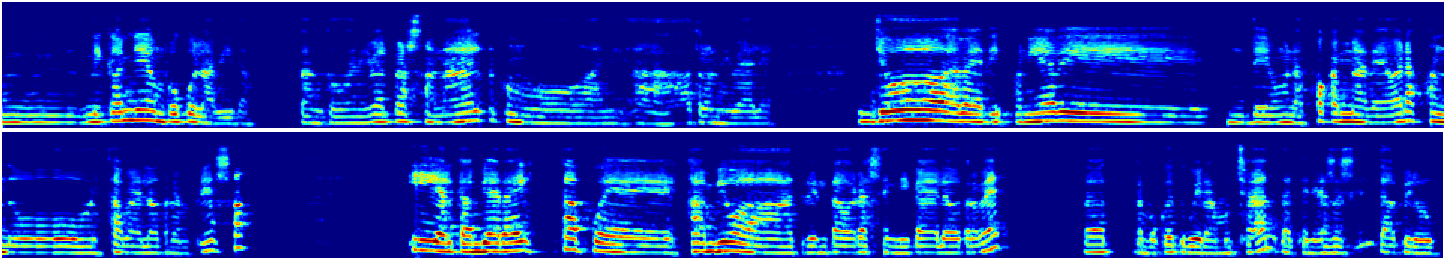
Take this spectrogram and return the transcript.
me cambia un poco la vida, tanto a nivel personal como a, otros niveles. Yo, a ver, disponía de, unas pocas más de horas cuando estaba en la otra empresa y al cambiar a esta, pues cambio a 30 horas sindicales otra vez. tampoco tuviera mucha antes, tenía 60, pero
